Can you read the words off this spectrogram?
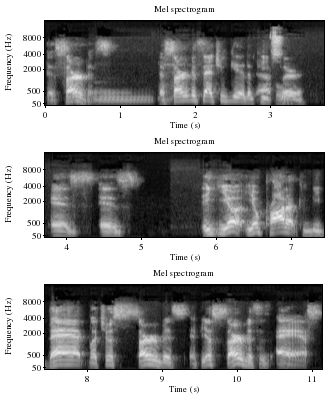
The service, Mm, the service that you give to people sir. is is your your product can be bad, but your service, if your service is ass,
